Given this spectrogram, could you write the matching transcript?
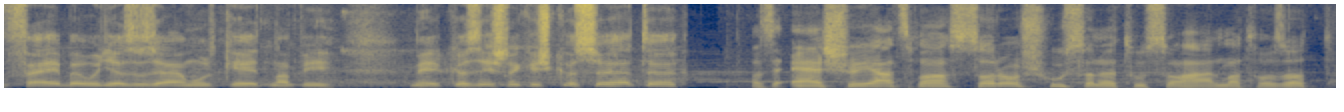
fejbe, ugye ez az elmúlt két napi mérkőzésnek is köszönhető. Az első játszma szoros 25-23-at hozott,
